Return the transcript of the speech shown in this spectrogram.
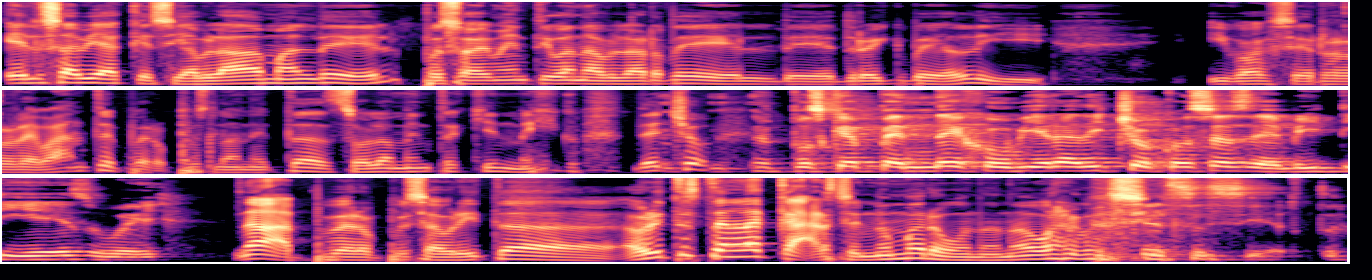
él sabía que si hablaba mal de él, pues obviamente iban a hablar de él, de Drake Bell y iba a ser relevante, pero pues la neta, solamente aquí en México. De hecho... Pues qué pendejo, hubiera dicho cosas de BTS, güey. Nah, pero pues ahorita, ahorita está en la cárcel, número uno, ¿no? O algo así. Eso es cierto.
